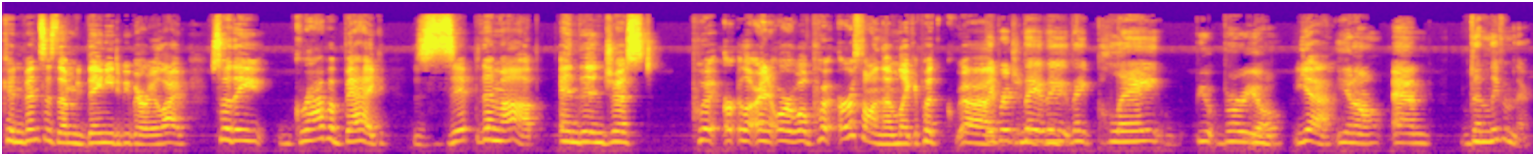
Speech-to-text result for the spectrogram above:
convinces them they need to be buried alive. So they grab a bag, zip them up, and then just put or, or well put earth on them, like put uh, They, bridge- they they they play bu- burial, yeah you know, and then leave them there.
